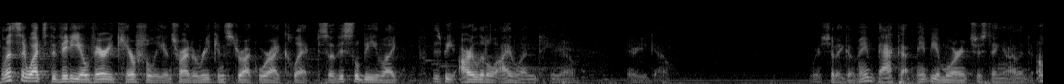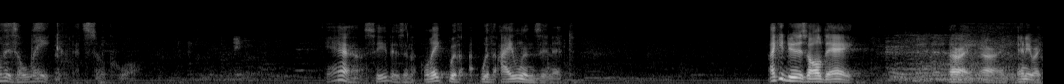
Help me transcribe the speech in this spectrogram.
unless I watch the video very carefully and try to reconstruct where I clicked. So this will be like, this will be our little island, you know There you go. where should I go? Maybe back up. Maybe a more interesting island. Oh, there's a lake. That's so cool. Yeah, see, there's a lake with with islands in it. I could do this all day. All right, all right. Anyway,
